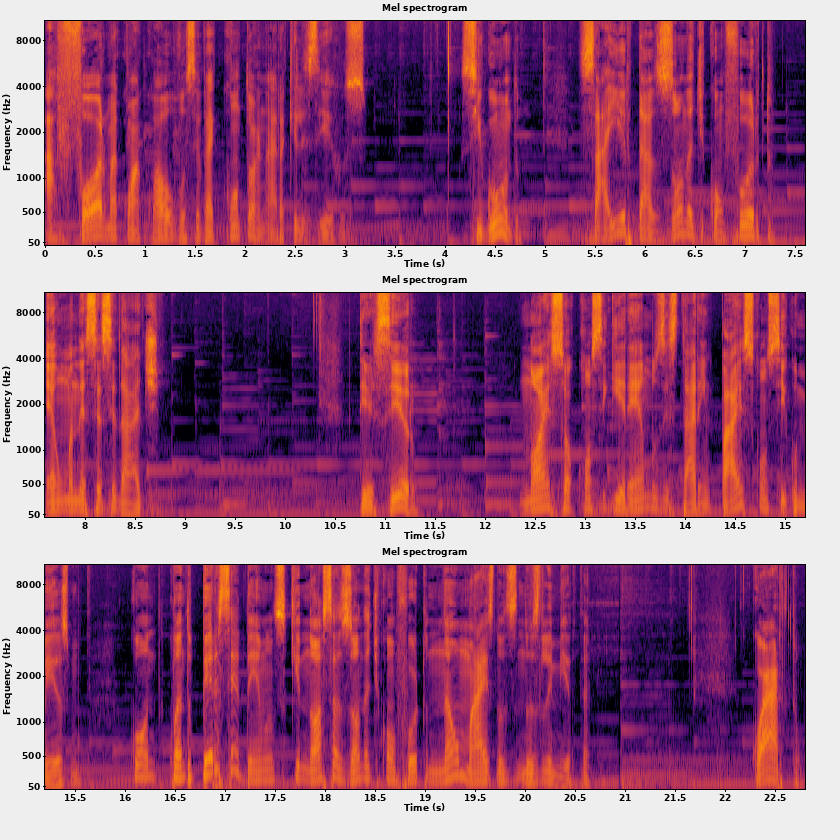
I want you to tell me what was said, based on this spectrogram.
a forma com a qual você vai contornar aqueles erros. Segundo, sair da zona de conforto é uma necessidade. Terceiro, nós só conseguiremos estar em paz consigo mesmo quando percebemos que nossa zona de conforto não mais nos, nos limita. Quarto,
